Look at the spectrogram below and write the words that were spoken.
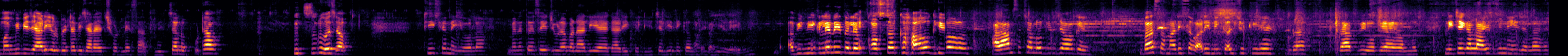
मम्मी भी जा रही है और बेटा भी जा रहा है छोड़ने साथ में। चलो उठाओ। शुरू हो जाओ। ठीक है नहीं वाला। मैंने तो ऐसे ही जूड़ा बना लिया है गाड़ी के लिए। चलिए निकलते हैं। पहले ले अभी निकले नहीं तो ले कब तक आओगी ओ, आराम से चलो गिर जाओगे। बस हमारी सवारी निकल चुकी है। पूरा रात भी हो गया है ऑलमोस्ट नीचे का लाइट भी नहीं जला है।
